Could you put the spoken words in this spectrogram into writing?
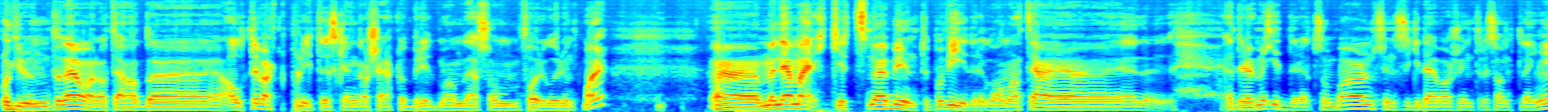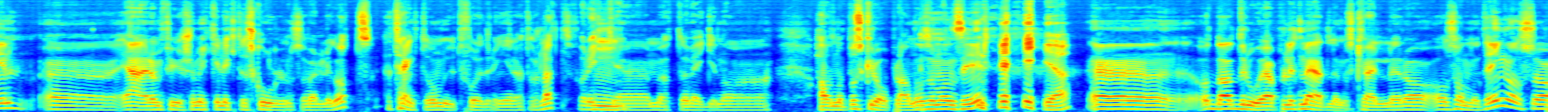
Og grunnen til det var at jeg hadde alltid vært politisk engasjert og brydd meg om det som foregår rundt meg. Eh, men jeg merket når jeg begynte på videregående at jeg, jeg drev med idrett som barn, syntes ikke det var så interessant lenger. Eh, jeg er en fyr som ikke likte skolen så veldig godt. Jeg trengte noen utfordringer, rett og slett, for å ikke møte veggen og havne på skråplanet, som man sier. ja. Eh, og da dro jeg på litt medlemskvelder og, og sånne ting. Og så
